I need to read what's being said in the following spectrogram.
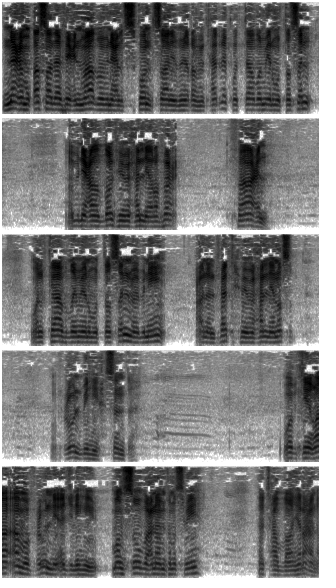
نعم قصد فعل ماض مبني على السكون اتصال ضمير متحرك والتاء ضمير متصل مبني على الضم في محل رفع فاعل والكاف ضمير متصل مبني على الفتح في محل نصب مفعول به حسنته وابتغاء مفعول لأجله منصوب علامة نصبه فتح الظاهر على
